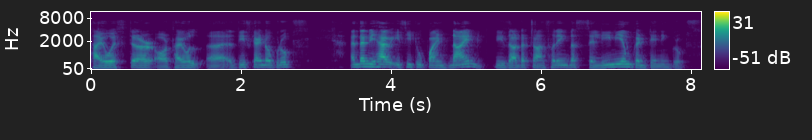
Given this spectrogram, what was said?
thioester or thiol uh, these kind of groups. And then we have EC2.9. These are the transferring the selenium containing groups.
